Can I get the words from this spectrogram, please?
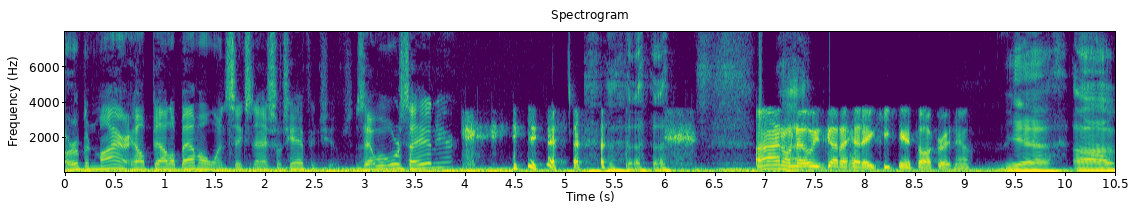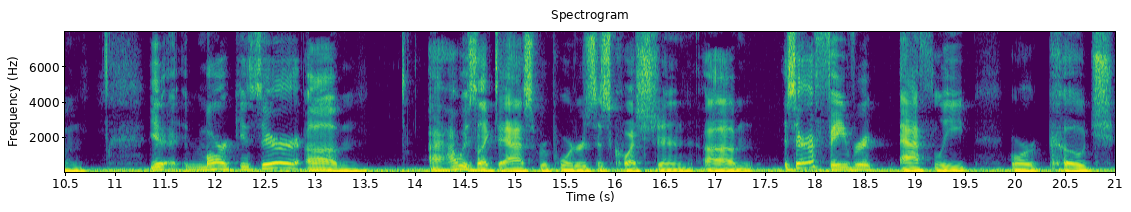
Urban Meyer helped Alabama win six national championships. Is that what we're saying here? I don't know. He's got a headache. He can't talk right now. Yeah. Um, yeah. Mark, is there, um, I always like to ask reporters this question. Um, is there a favorite athlete or coach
